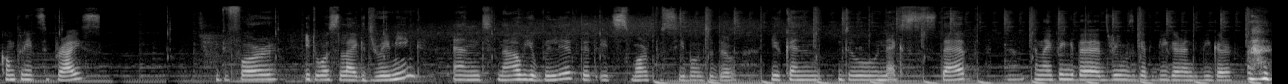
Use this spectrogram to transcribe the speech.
complete surprise. Before it was like dreaming and now you believe that it's more possible to do. You can do next step. And I think the dreams get bigger and bigger.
